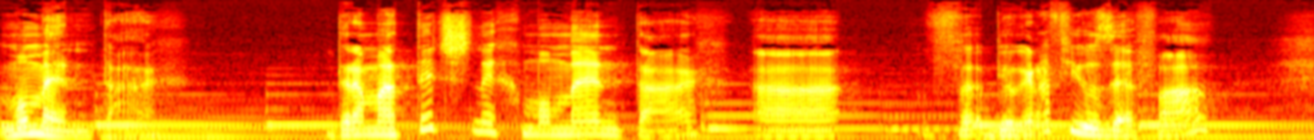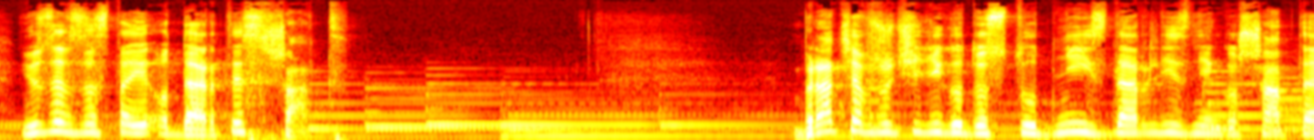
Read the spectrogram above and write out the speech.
momentach, dramatycznych momentach w biografii Józefa, Józef zostaje odarty z szat. Bracia wrzucili go do studni i zdarli z niego szatę,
